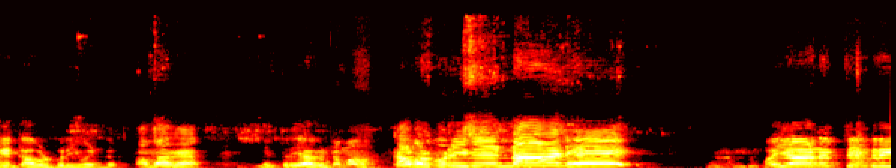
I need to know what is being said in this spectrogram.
கவனமாக காவல் புரிய வேண்டும். ஆமாங்க. நித்திரையாகட்டுமா காவல் புரியுது நாடே மயானம் சென்று.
